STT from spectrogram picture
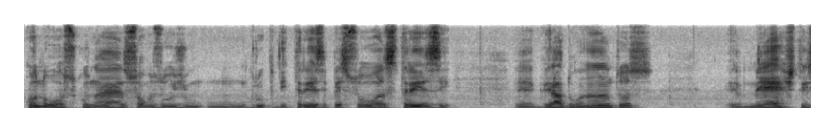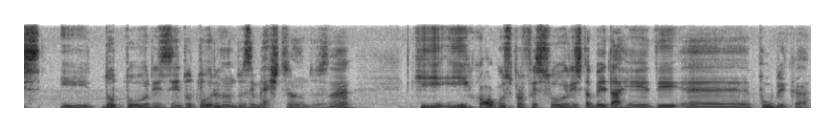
conosco, né? Somos hoje um, um, grupo de 13 pessoas, 13 é, graduandos, é, mestres e doutores e doutorandos e mestrandos, né? Que, e alguns professores também da rede é, pública,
